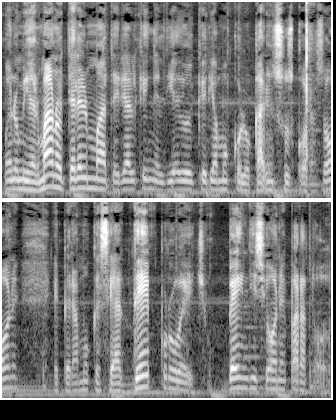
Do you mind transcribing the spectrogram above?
Bueno, mis hermanos, este era el material que en el día de hoy queríamos colocar en sus corazones. Esperamos que sea de provecho. Bendiciones para todos.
